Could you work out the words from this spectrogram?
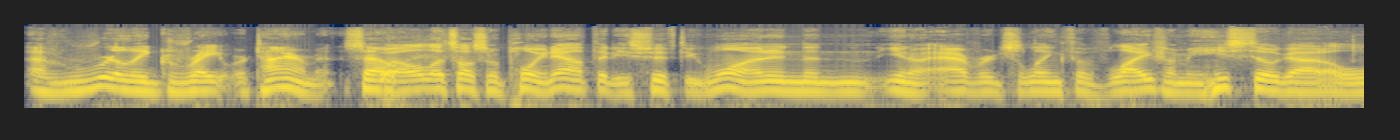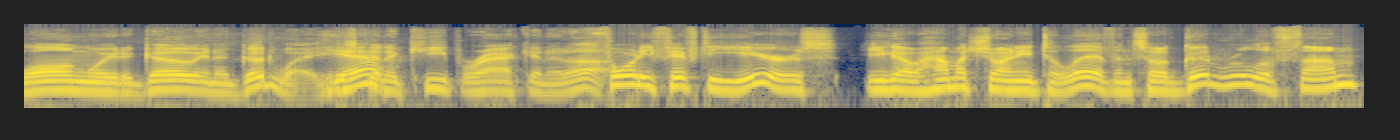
a really great retirement. So, Well, let's also point out that he's 51 and then, you know, average length of life. I mean, he's still got a long way to go in a good way. He's Yeah. going to keep racking it up. 40, 50 years, you go, how much do I need to live? And so, a good rule of thumb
